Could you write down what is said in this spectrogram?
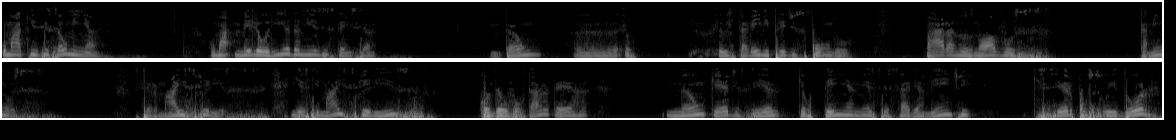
uma aquisição minha, uma melhoria da minha existência. Então, eu, eu estarei me predispondo para, nos novos caminhos, ser mais feliz. E esse mais feliz, quando eu voltar à Terra, não quer dizer que eu tenha necessariamente que ser possuidor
